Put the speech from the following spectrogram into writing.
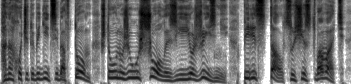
Она хочет убедить себя в том, что он уже ушел из ее жизни, перестал существовать —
